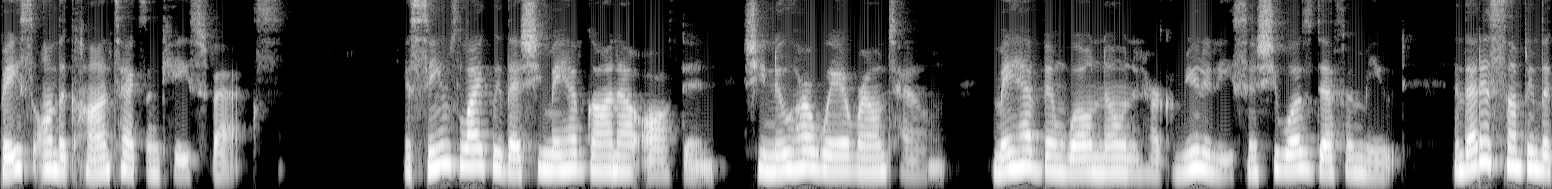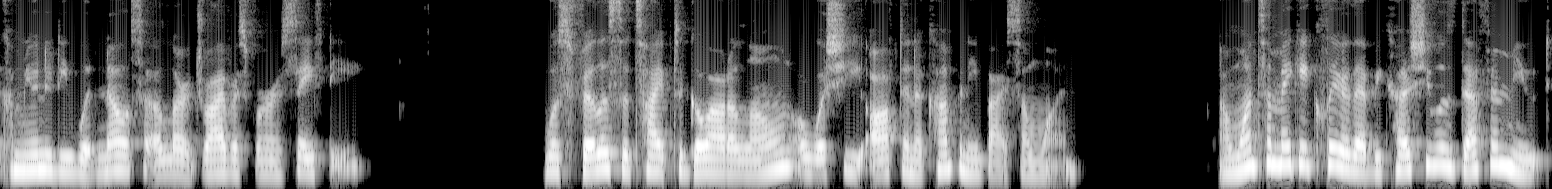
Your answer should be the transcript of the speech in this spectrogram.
based on the context and case facts. It seems likely that she may have gone out often, she knew her way around town, may have been well known in her community since she was deaf and mute, and that is something the community would know to alert drivers for her safety. Was Phyllis the type to go out alone, or was she often accompanied by someone? I want to make it clear that because she was deaf and mute,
